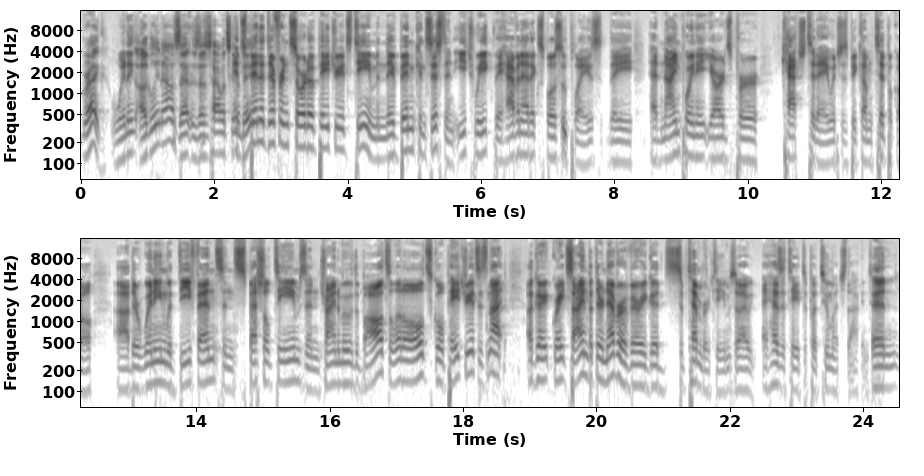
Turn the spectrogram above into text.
Gregg, winning ugly now. Is that is that how it's going to be? It's been a different sort of Patriots team, and they've been consistent each week. They haven't had explosive plays. They had 9.8 yards per catch today, which has become typical. Uh, they're winning with defense and special teams and trying to move the ball. It's a little old school Patriots. It's not a great great sign, but they're never a very good September team. So I, I hesitate to put too much stock into it. And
